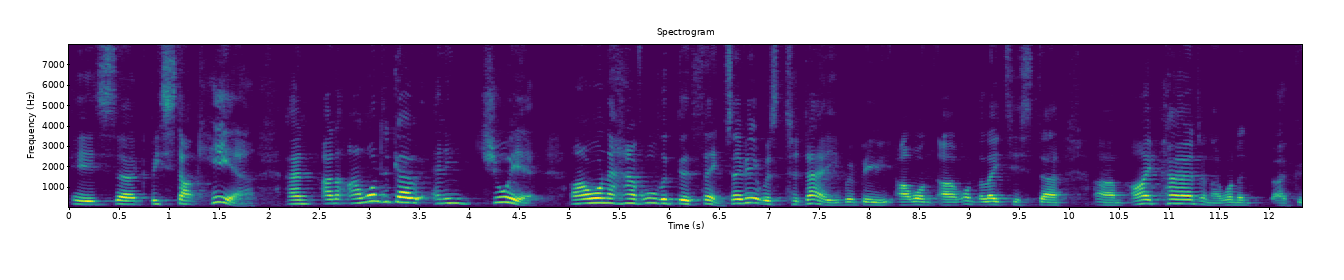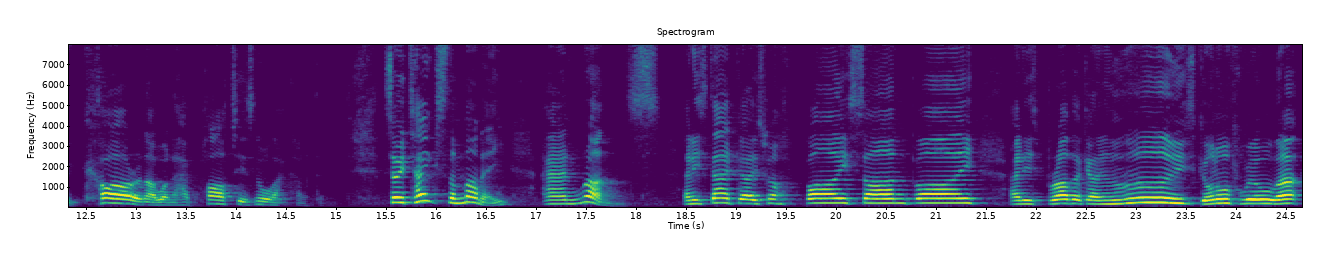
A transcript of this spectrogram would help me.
is uh, be stuck here and, and I want to go and enjoy it. I want to have all the good things. Maybe it was today would be I want I want the latest uh, um, iPad and I want a, a good car and I want to have parties and all that kind of thing. So he takes the money and runs. And his dad goes, Well, bye, son, bye and his brother going, oh, he's gone off with all that.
